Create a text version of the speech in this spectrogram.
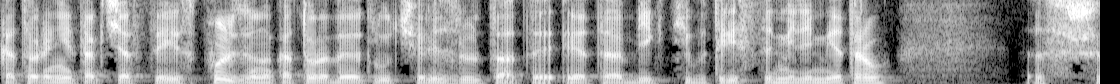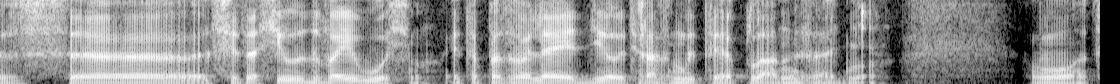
который не так часто я использую, но который дает лучшие результаты, это объективы 300 мм с э, светосилой 2,8. Это позволяет делать размытые планы задние. Вот.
